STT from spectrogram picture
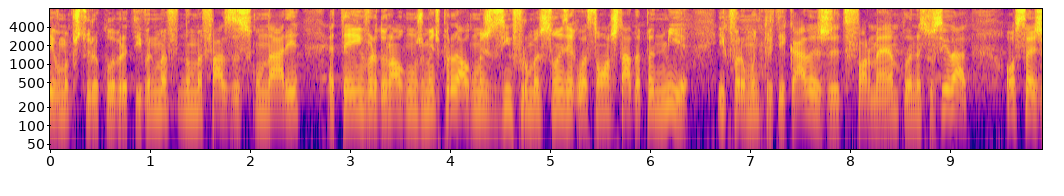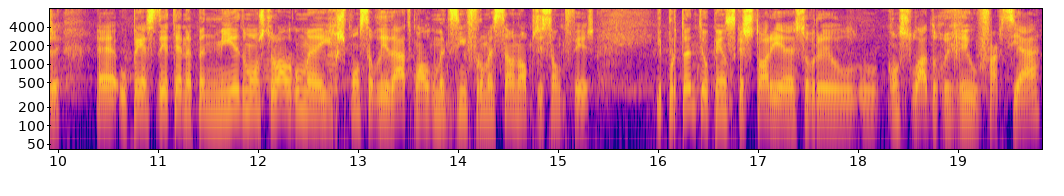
teve uma postura colaborativa numa, numa fase secundária, até enverdou em alguns momentos por algumas desinformações em relação ao estado da pandemia e que foram muito criticadas de forma ampla na sociedade. Ou seja, o PSD até na pandemia demonstrou alguma irresponsabilidade com alguma desinformação na oposição que fez. E, portanto, eu penso que a história sobre o consulado do Rui Rio far-se-á.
